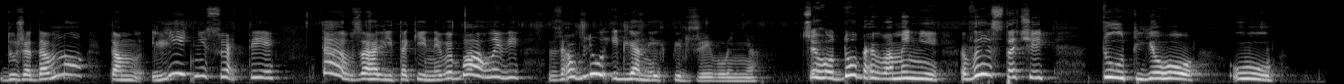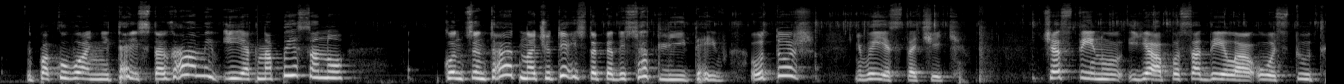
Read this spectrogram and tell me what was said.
дуже давно, там літні сорти, та взагалі такі невибагливі. Зроблю і для них підживлення. Цього добрива мені вистачить. Тут його у пакуванні 300 грамів, і як написано, концентрат на 450 літрів. Отож, вистачить. Частину я посадила ось тут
